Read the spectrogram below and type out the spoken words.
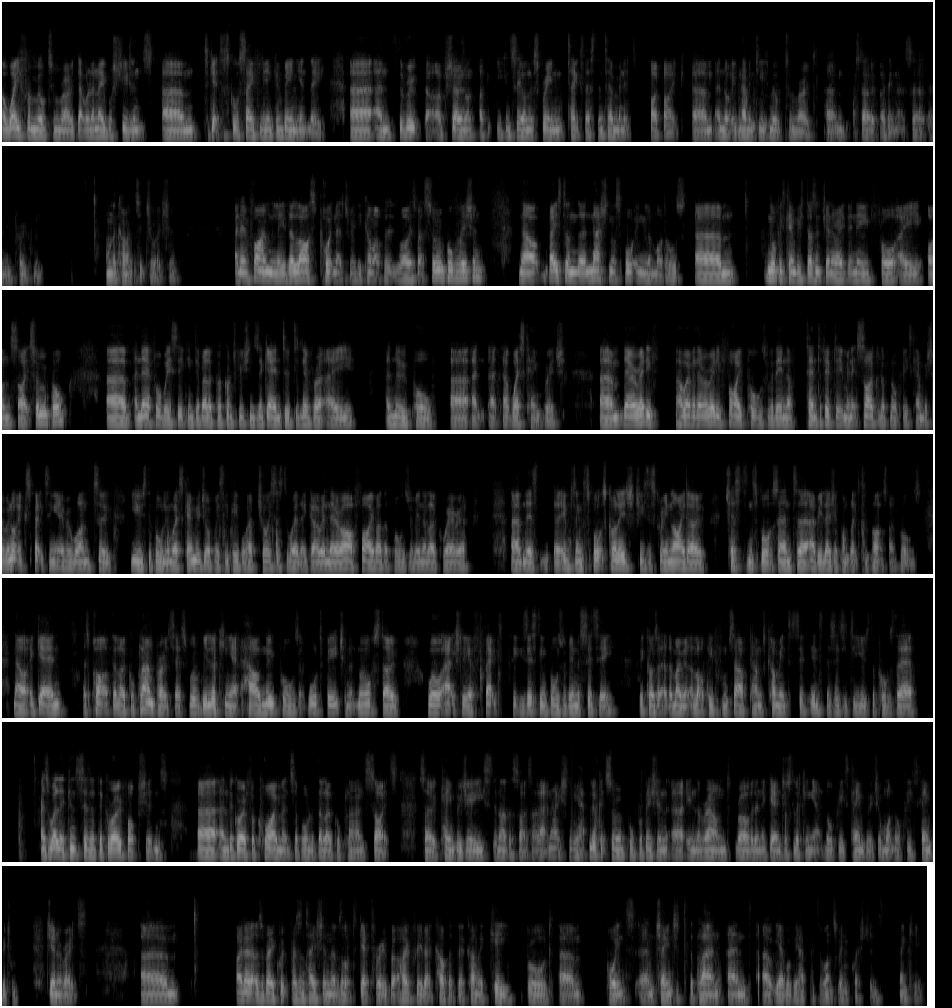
away from Milton Road that will enable students um, to get to school safely and conveniently Uh, and the route that I've shown on, uh, you can see on the screen takes less than 10 minutes by bike um, and not even having to use Milton Road. Um, so I think that's a, an improvement on the current situation. And then finally, the last point that's really come up as well is about swimming pool provision. Now, based on the National Sport England models, um, North East Cambridge doesn't generate the need for a on-site swimming pool. Um, and therefore, we're seeking developer contributions again to deliver a, a new pool uh, at, at, West Cambridge. Um, there are already, however, there are already five pools within a 10 to 15 minute cycle of North East Cambridge. So we're not expecting everyone to use the pool in West Cambridge. Obviously, people have choices to where they go, and there are five other pools within a local area. Um, there's uh, Impington Sports College, Jesus Green Lido, Chesterton Sports Centre, Abbey Leisure Complex and Parkside Pools. Now, again, as part of the local plan process, we'll be looking at how new pools at Waterbeach and at Northstowe will actually affect the existing pools within the city, because at the moment, a lot of people from South Cambs come into, into the city to use the pools there, as well as consider the growth options uh, and the growth requirements of all of the local planned sites. So Cambridge East and other sites like that, and actually look at swimming pool provision uh, in the round rather than again just looking at Northeast Cambridge and what Northeast Cambridge generates. Um, I know that was a very quick presentation. There was a lot to get through, but hopefully that covered the kind of key broad um, points and changes to the plan. And uh, yeah, we'll be happy to answer any questions. Thank you.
